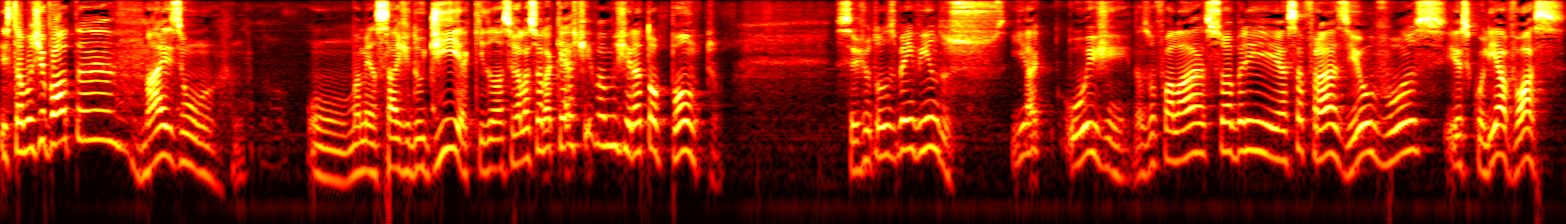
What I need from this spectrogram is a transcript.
Estamos de volta, mais um, um, uma mensagem do dia aqui do nosso RelacionaCast e vamos direto ao ponto. Sejam todos bem-vindos. E a, hoje nós vamos falar sobre essa frase: Eu vos escolhi a vós.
